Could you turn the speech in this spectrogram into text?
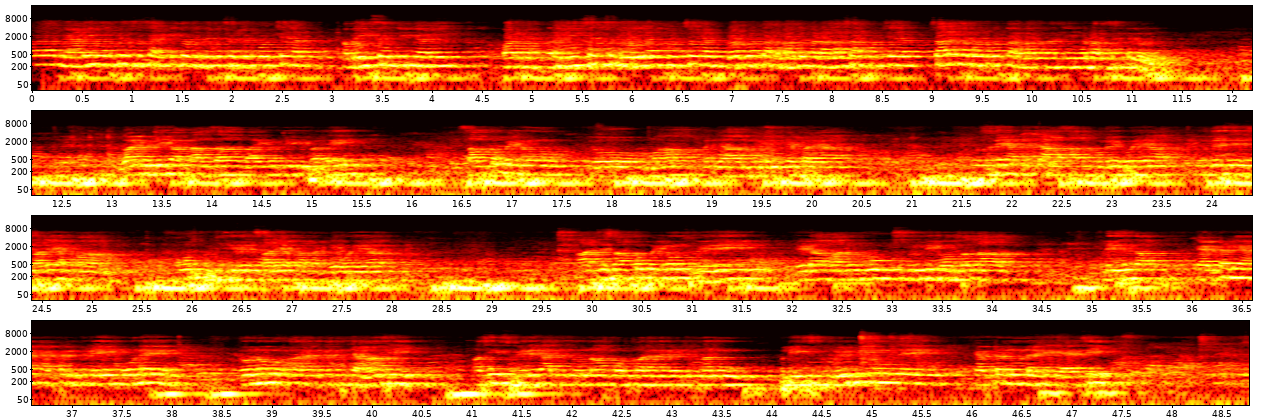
Miani welfare society ਤੋਂ ਜਿੰਨੇ ਵੀ ਸੱਜਣ ਪਹੁੰਚੇ ਆ, ਅਮਰੀਕ ਸਿੰਘ ਜੀ ਮਿਆਣੀ ਔਰ ਰਜੀਤ ਸਿੰਘ ਸੰਗੋਲਾ ਜੀ ਪਹੁੰਚੇ ਆ, ਬਹੁਤ ਬਹੁਤ ਧੰਨਵਾਦ, ਨਡਾਲਾ ਸਾਹਿਬ ਪਹੁੰਚੇ ਆ, ਸਾਰਿਆਂ ਦਾ ਬਹੁਤ ਬਹੁਤ ਧੰਨਵਾਦ ਉਹਨਾਂ ਜੀ ਹਰਬੰਸ ਸਿੰਘ ਢਿੱਲੋਂ ਵਾਹਿਗੁਰੂ ਜੀ ਕਾ ਖਾਲਸਾ, ਵਾਹਿਗੁਰੂ ਜੀ ਕੀ ਫਤਿਹ। ਸਭ ਤੋਂ ਪਹਿਲਾਂ ਜੋ ਮਹਾ ਪੰਜਾਬ ਨੂੰ ਜਿੱਥੇ ਭਰਿਆ ਉਸਦੇ ਅੱਜ 4 ਸਾਲ ਪੂਰੇ ਹੋਏ ਆ ਉਹਦੇ ਤੇ ਸਾਰੇ ਆਪਾਂ ਉਸ ਖੁਸ਼ੀ ਦੇ ਵਿੱਚ ਸਾਰੇ ਆਪਾਂ ਇਕੱਠੇ ਹੋਏ ਆ ਅੱਜ ਸਭ ਤੋਂ ਪਹਿਲਾਂ ਸਵੇਰੇ ਜਿਹੜਾ ਵਾਲੂ ਕਮਿਊਨਿਟੀ ਕੌਂਸਲ ਦਾ ਲਿਖਣ ਦਾ ਕੈਪਟਨ ਆ ਕੈਪਟਨ ਕਲੀਨ ਉਹਨੇ ਦੋਨੋਂ ਗੁਰਦੁਆਰਿਆਂ ਦੇ ਵਿੱਚ ਜਾਣਾ ਸੀ। ਅਸੀਂ ਸਵੇਰੇ ਅੱਜ ਦੋਨਾਂ ਗੁਰਦੁਆਰਿਆਂ ਦੇ ਵਿੱਚ ਉਹਨਾਂ ਨੂੰ ਪੁਲਿਸ ਕਮਿਊਨਿਟੀ ਨੂੰ ਤੇ ਕੈਪਟਨ ਨੂੰ ਲੈ ਕੇ ਗਏ ਸੀ।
